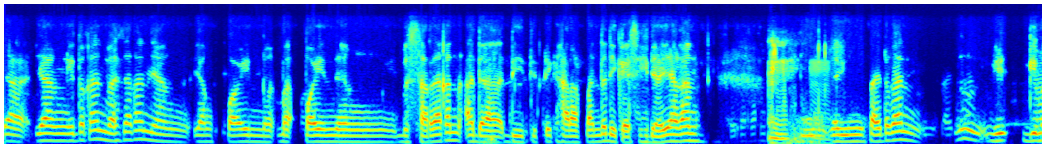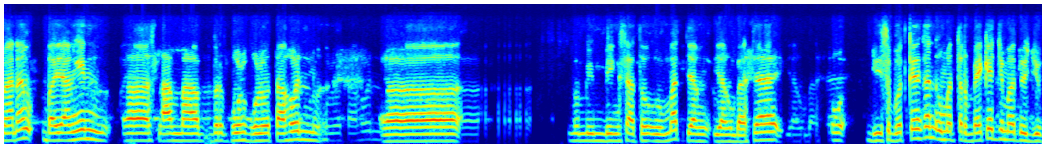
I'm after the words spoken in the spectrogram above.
Ya, yang itu kan bahasa kan yang yang poin poin yang besarnya kan ada di titik harapan tuh dikasih hidayah kan. Hmm. Di dari Musa itu kan lu gi- gimana bayangin eh, selama berpuluh-puluh tahun eh membimbing satu umat yang yang bahasa oh, disebutkan kan umat terbaiknya cuma 70.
